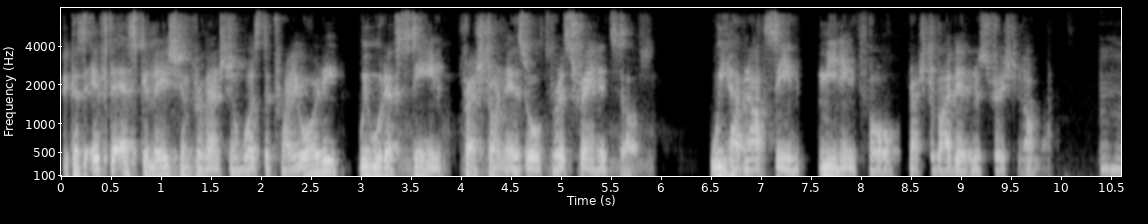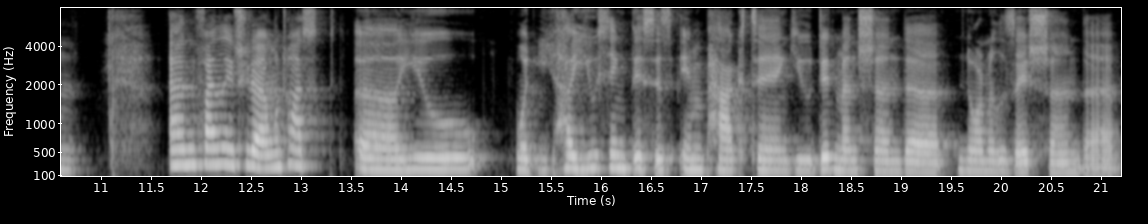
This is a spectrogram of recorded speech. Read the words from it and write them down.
Because if the escalation prevention was the priority, we would have seen pressure on Israel to restrain itself. We have not seen meaningful pressure by the administration on that. Mm-hmm. And finally, Trita, I want to ask uh, you what how you think this is impacting. You did mention the normalization, the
